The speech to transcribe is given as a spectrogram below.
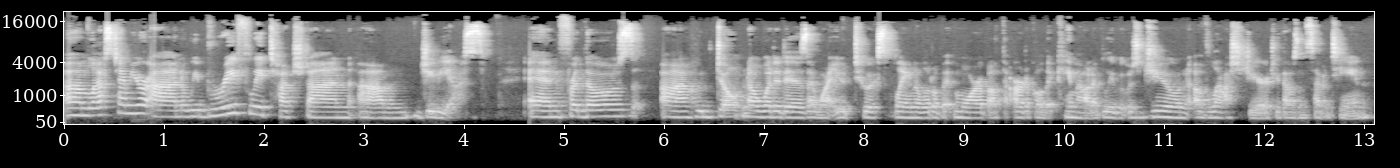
Um, last time you were on, we briefly touched on um, GBS. And for those uh, who don't know what it is, I want you to explain a little bit more about the article that came out. I believe it was June of last year, 2017.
